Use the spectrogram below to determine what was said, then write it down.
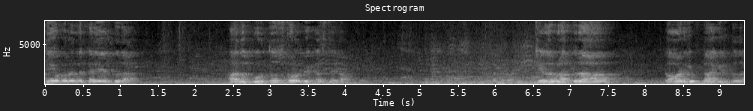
ಪ್ರತಿಯೊಬ್ಬರಲ್ಲೂ ಕಲೆ ಇರ್ತದ. ಅದು ಗುರುತಿಸ್ಕೊಳ್ಬೇಕಷ್ಟೇ ನಾವು. ಕೆಲವ್ರ ಹತ್ರ ಗಾಡ್ ಗಿಫ್ಟ್ ಆಗಿರ್ತದ.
